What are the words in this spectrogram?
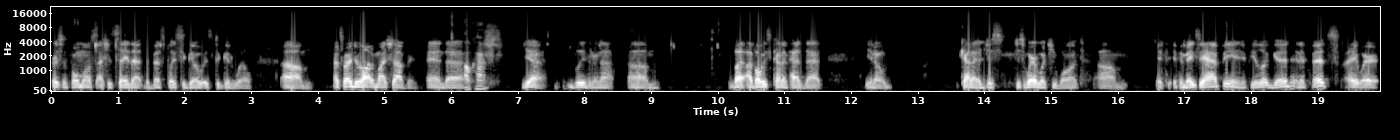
first and foremost, I should say that the best place to go is to Goodwill. Um, that's where I do a lot of my shopping. And uh, okay, yeah, believe it or not. Um, but I've always kind of had that, you know, kind of just just wear what you want. Um, if if it makes you happy and if you look good and it fits, I wear it.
